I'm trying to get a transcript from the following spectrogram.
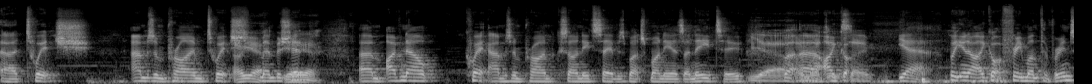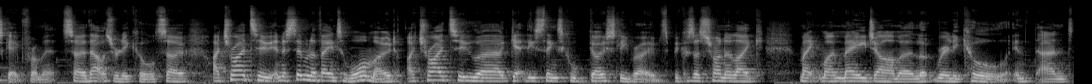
uh, Twitch, Amazon Prime Twitch Oh, yeah. membership. Yeah, Um, I've now quit Amazon Prime because I need to save as much money as I need to. Yeah, but I uh, I got same. yeah, but you know I got a free month of RuneScape from it, so that was really cool. So I tried to, in a similar vein to War Mode, I tried to uh, get these things called Ghostly robes because I was trying to like make my mage armor look really cool, in, and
